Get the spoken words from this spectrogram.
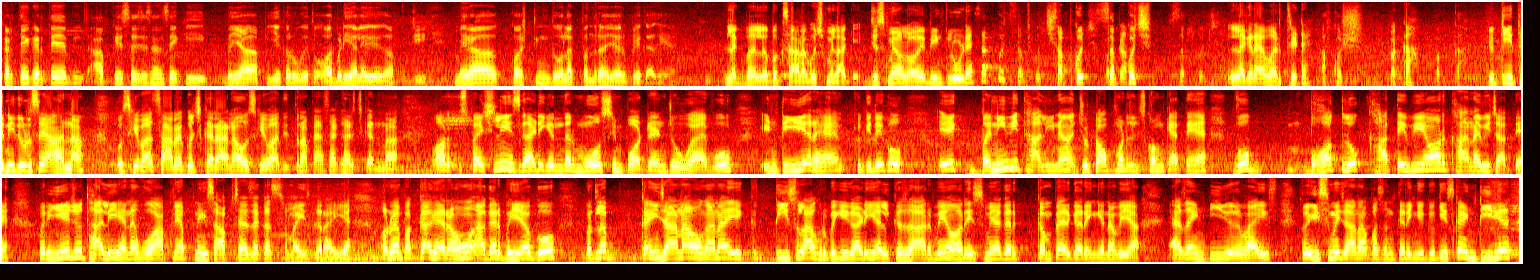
करते करते आपके सजेशन से कि भैया आप ये करोगे तो और बढ़िया लगेगा। जी। मेरा कॉस्टिंग दो लाख पंद्रह हज़ार रुपये का गया। है लगभग लगभग सारा कुछ मिला के जिसमें अलॉय भी इंक्लूड है? सब कुछ सब कुछ। सब कुछ सब कुछ सब कुछ। लग रहा है वर्थ इट है? ऑफकोर्स पक्का? पक्का। क्योंकि इतनी दूर से आना, उसके बाद सारा कुछ कराना, उसके बाद इतना पैसा खर्च करना। और स्पेशली इस गाड़ी के अंदर मोस्ट इंपॉर्टेंट जो हुआ है वो इंटीरियर है, क्योंकि देखो, एक बनी हुई थाली ना, जो टॉप मॉडल जिसको हम कहते हैं, वो बहुत लोग खाते भी हैं और खाना भी चाहते हैं, पर ये जो थाली है ना, वो आपने अपने हिसाब से एज अ कस्टमाइज़ कराई है। और मैं पक्का कह रहा हूँ, अगर भैया को मतलब कहीं जाना होगा ना, एक तीस लाख रुपए की गाड़ी अल्कजार में, और इसमें अगर कंपेयर करेंगे ना भैया एज अ इंटीरियर वाइज तो इसमें जाना पसंद करेंगे, क्योंकि इसका interior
